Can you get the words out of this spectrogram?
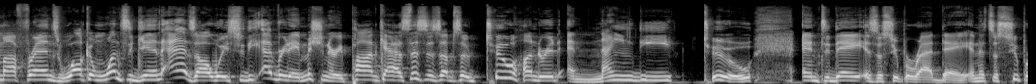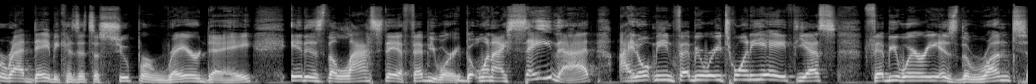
my friends. Welcome once again, as always, to the Everyday Missionary Podcast. This is episode 290 two. And today is a super rad day. And it's a super rad day because it's a super rare day. It is the last day of February. But when I say that, I don't mean February 28th. Yes, February is the runt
